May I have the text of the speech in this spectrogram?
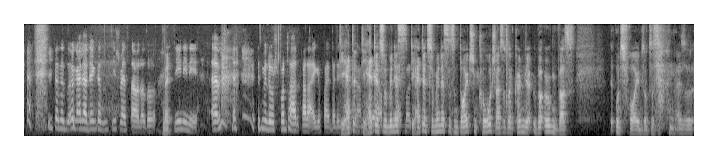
Nicht, dass jetzt irgendeiner denkt, das ist die Schwester oder so. Nee, nee, nee. nee. Ähm, ist mir nur spontan gerade eingefallen bei den Die hätte, die hätte zumindest, die hätte zumindest einen deutschen Coach, also dann können wir über irgendwas uns freuen, sozusagen. Also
